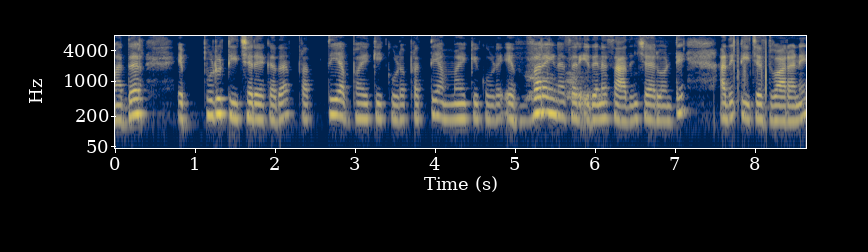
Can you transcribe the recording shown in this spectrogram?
మదర్ ఎప్పుడు టీచరే కదా ప్రతి అబ్బాయికి కూడా ప్రతి అమ్మాయికి కూడా ఎవరైనా సరే ఏదైనా సాధించారు అంటే అది టీచర్స్ ద్వారానే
